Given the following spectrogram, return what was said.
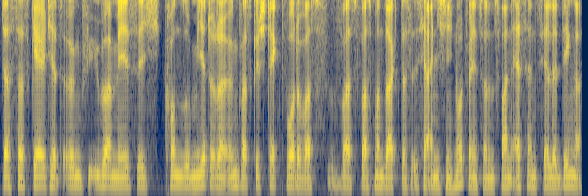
dass das Geld jetzt irgendwie übermäßig konsumiert oder irgendwas gesteckt wurde, was, was, was man sagt, das ist ja eigentlich nicht notwendig, sondern es waren essentielle Dinge.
